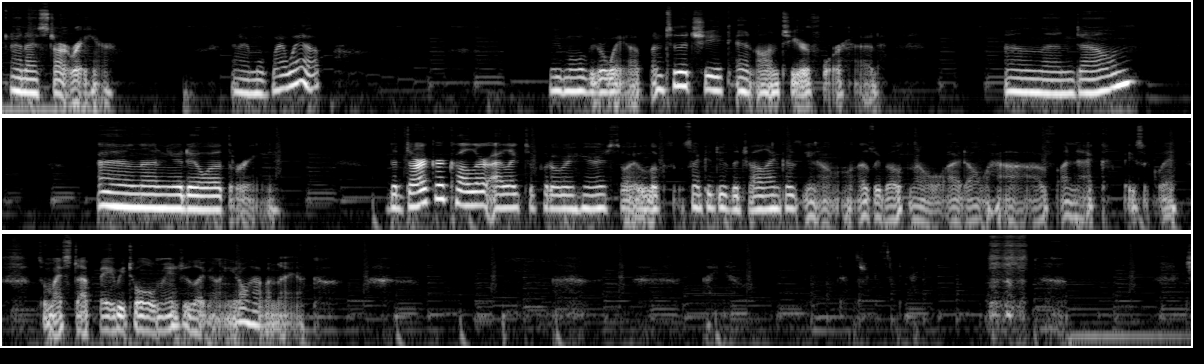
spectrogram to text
And I start right here. And I move my way up. You move your way up into the cheek and onto your forehead. And then down. And then you do a three. The darker color I like to put over here so I look so I could do the jawline because you know, as we both know, I don't have a neck, basically. So my step baby told me, she's like, oh, you don't have a neck.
